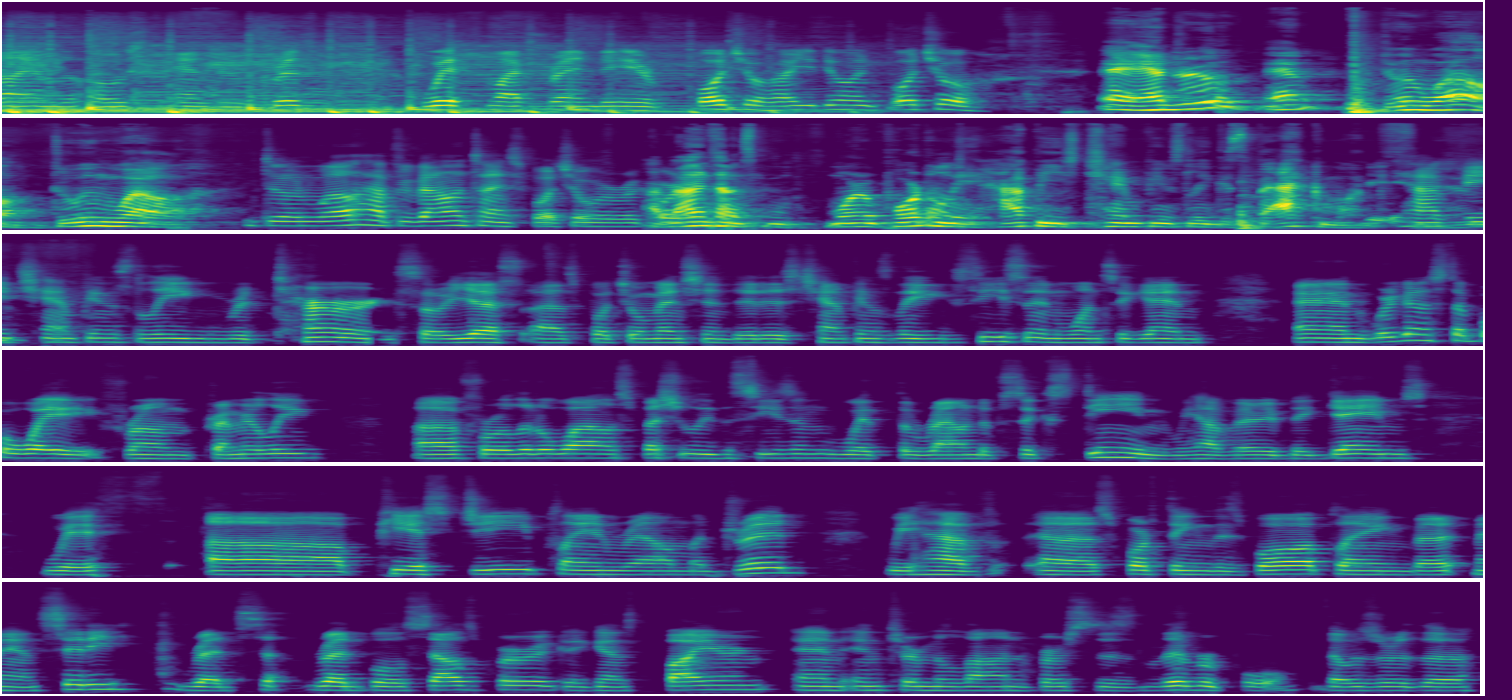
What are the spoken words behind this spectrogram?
I am the host Andrew Crisp with my friend here, Pocho. How you doing, Pocho? Hey, Andrew, And doing well, doing well. Doing well. Happy Valentine's, Pocho. We're Happy recording. Valentine's. More importantly, happy Champions League is back month. Happy man. Champions League return. So yes, as Pocho mentioned, it is Champions League season once again, and we're gonna step away from Premier League uh, for a little while, especially the season with the round of 16. We have very big games with uh, PSG playing Real Madrid. We have uh, Sporting Lisboa playing Man City, Red Red Bull Salzburg against Bayern, and Inter Milan versus Liverpool. Those are the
